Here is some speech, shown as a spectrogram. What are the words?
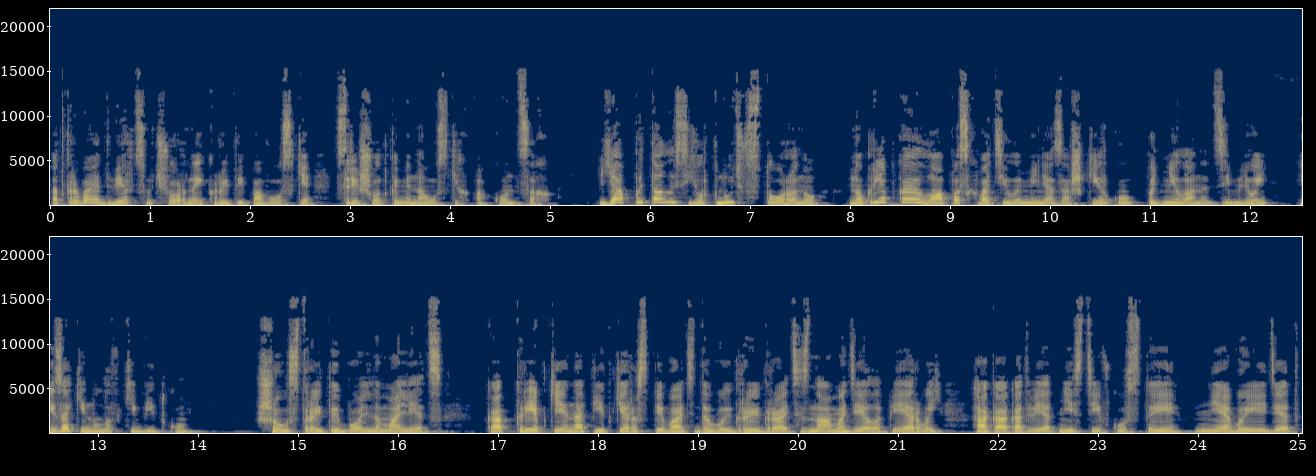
открывая дверцу черной крытой повозки с решетками на узких оконцах. Я пыталась юркнуть в сторону, но крепкая лапа схватила меня за шкирку, подняла над землей и закинула в кибитку. «Шустрый ты больно, малец! Как крепкие напитки распивать да в игры играть, знамо дело первый, а как ответ нести в кусты не выйдет!»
